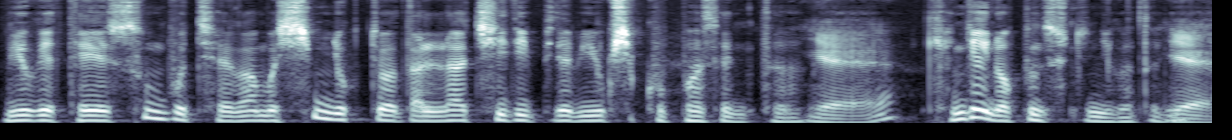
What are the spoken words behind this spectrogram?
미국의 대순부채가 뭐 16조 달러, GDP 대비 69% 예. 굉장히 높은 수준이거든요. 예.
